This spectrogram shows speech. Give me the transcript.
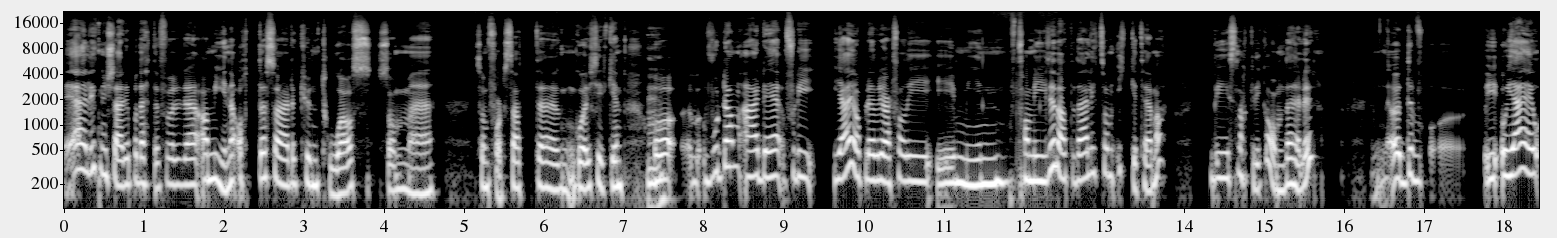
Jeg er litt nysgjerrig på dette, for eh, av mine åtte så er det kun to av oss som, eh, som fortsatt går i kirken. Mm. Og hvordan er det Fordi jeg opplever i hvert fall i, i min familie da, at det er litt sånn ikke-tema. Vi snakker ikke om det heller. Det, og jeg er jo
